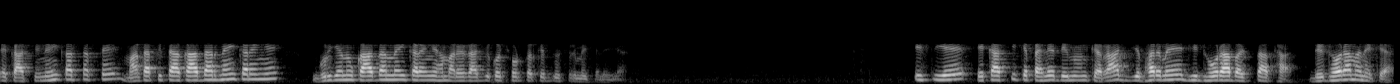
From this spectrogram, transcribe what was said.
एकादशी नहीं कर सकते माता पिता का आदर नहीं करेंगे गुरुजनों का आदर नहीं करेंगे हमारे राज्य को छोड़ करके दूसरे में चले जाए। इसलिए एकादशी के पहले दिन उनके राज्य भर में ढिढोरा बजता था। ढिढोरा मैंने क्या?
